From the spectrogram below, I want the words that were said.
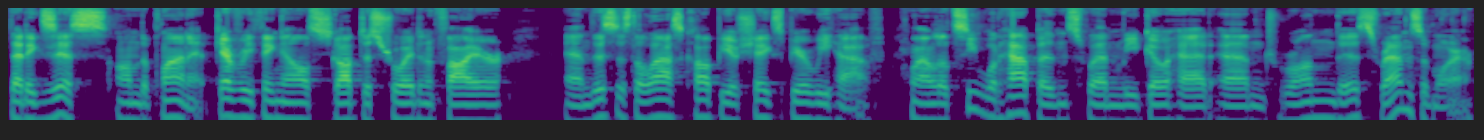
that exists on the planet. Everything else got destroyed in a fire, and this is the last copy of Shakespeare we have. Well, let's see what happens when we go ahead and run this ransomware.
